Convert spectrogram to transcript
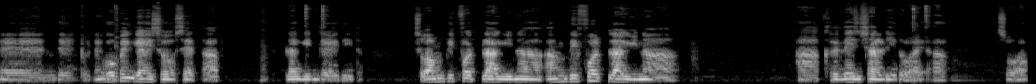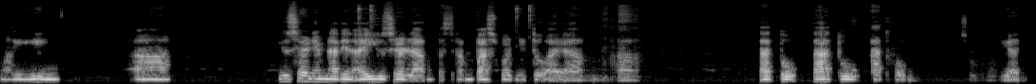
And then, pag nag-open guys, so set up. Login kayo dito. So, ang default login na, ang default login na ah, credential dito ay ang, so, ang magiging ah, username natin ay user lang. Tapos, ang password nito ay ang ah, tattoo, tattoo at home. So, yan.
